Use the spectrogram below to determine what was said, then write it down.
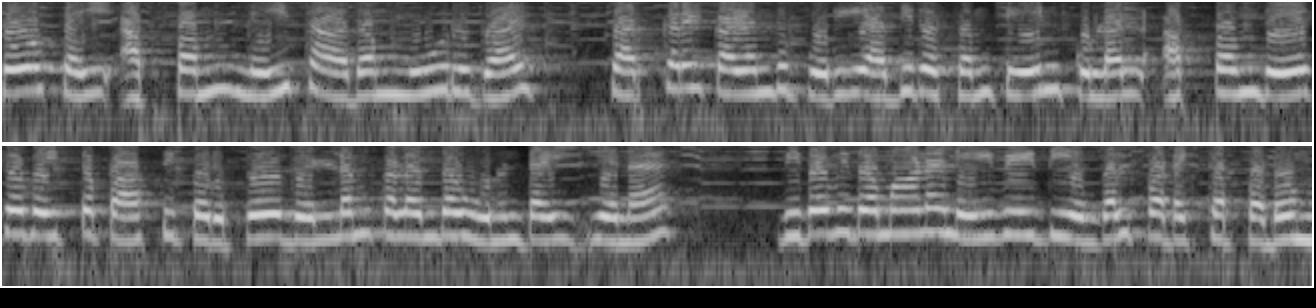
தோசை அப்பம் நெய் சாதம் ஊறுகாய் சர்க்கரை கலந்து பொரி அதிரசம் தேன் குழல் அப்பம் வேக வைத்த பாசிப்பருப்பு வெள்ளம் கலந்த உருண்டை என விதவிதமான நெய்வேத்தியங்கள் படைக்கப்படும்.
